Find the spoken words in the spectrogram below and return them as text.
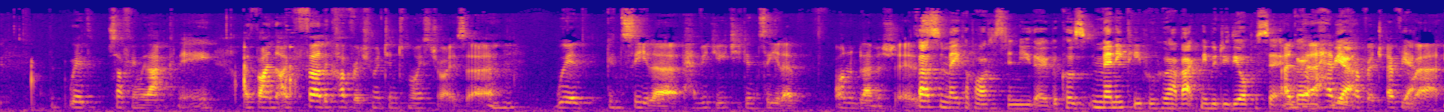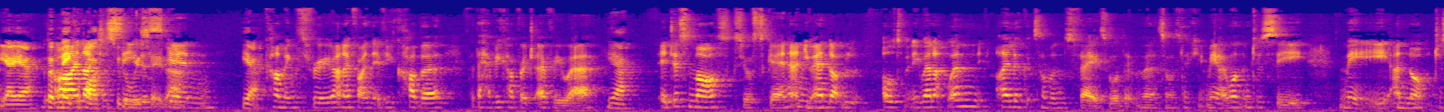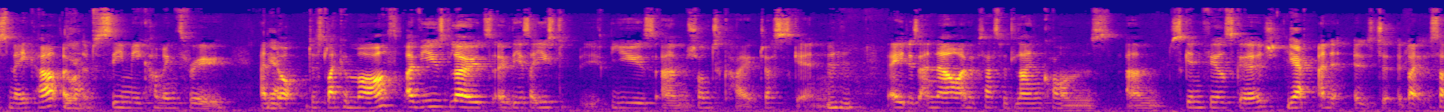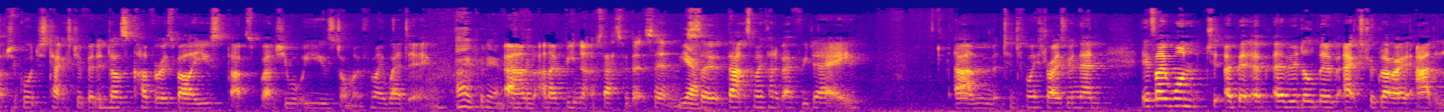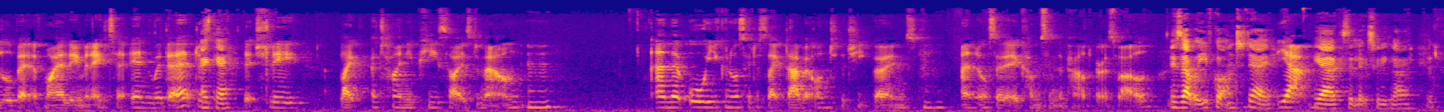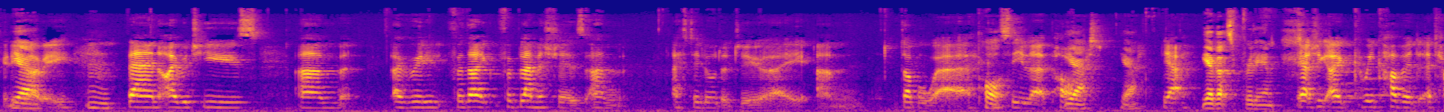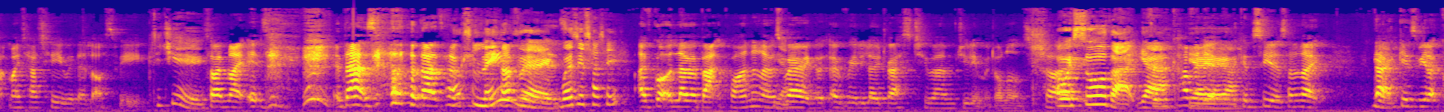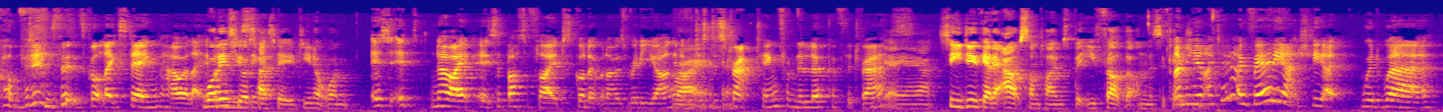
with suffering with acne, I find that I prefer the coverage from a tinted moisturizer Mm-hmm. with concealer, heavy duty concealer on blemishes. That's the makeup artist in you, though, because many people who have acne would do the opposite and and go put a heavy yeah, coverage everywhere. Yeah, yeah, yeah. But makeup like artists would always say that. Yeah. coming through, and I find that if you cover put the heavy coverage everywhere, Yeah. it just masks your skin, and you end up ultimately when I, when I look at someone's face or when someone's looking at me, I want them to see me and not just makeup. I Yeah. want them to see me coming through and Yeah. not just like a mask. I've used loads over the years. I used to use um, Chantecaille Just Skin Mm-hmm. For ages, and now I'm obsessed with Lancome's um, Skin Feels Good. Yeah. and it, it's just, like such a gorgeous texture, but it does cover as well. I used that's actually what we used on my, for my wedding Oh, brilliant. um, Okay. and I've been obsessed with it since. Yeah. So that's my kind of everyday um, tinted moisturizer, and then if I want to, a bit of a little bit of extra glow, I add a little bit of my illuminator in with it. Just Okay. Literally like a tiny pea-sized amount. Mm-hmm. And then, or you can also just like dab it onto the cheekbones, Mm-hmm. and also it comes in the powder as well. Is that what you've got on today? Yeah. Yeah, because it looks really glowy. It's really Yeah. glowy. Mm. Then I would use, um, I really for like for blemishes, um, Estee Lauder do a um, double wear Pot. concealer pot. Yeah, yeah. yeah. Yeah, that's brilliant. Yeah, Actually, I, we covered a ta- my tattoo with it last week. Did you? So I'm like, it's that's that's how That's amazing. Where's your tattoo? I've got a lower back one, and I was Yeah. wearing a, a really low dress to um, Julien Macdonald's show. Oh, I saw that. Yeah. So we covered yeah, it yeah, with concealer. So I'm like, that Yeah. gives me like confidence that it's got like staying power. Like, What is your using it. tattoo? Do you not want? It's it's no, I it's a butterfly. I just got it when I was really young, and Right, it was just okay. distracting from the look of the dress. Yeah, yeah, yeah. So you do get it out sometimes, but you felt that on this occasion. I mean, I don't. I rarely actually I would wear.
